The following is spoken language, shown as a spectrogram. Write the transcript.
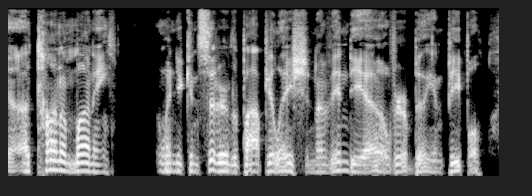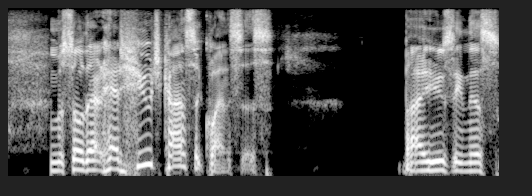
a, a ton of money when you consider the population of India, over a billion people. So that had huge consequences by using this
